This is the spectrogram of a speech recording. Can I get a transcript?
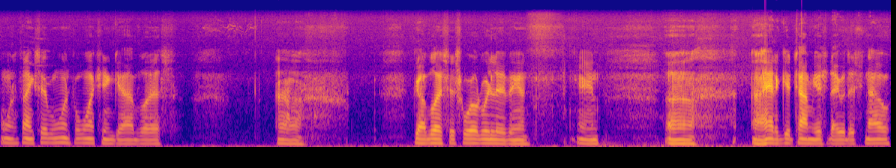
I want to thank everyone for watching. God bless. Uh, God bless this world we live in. And uh, I had a good time yesterday with the snow.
